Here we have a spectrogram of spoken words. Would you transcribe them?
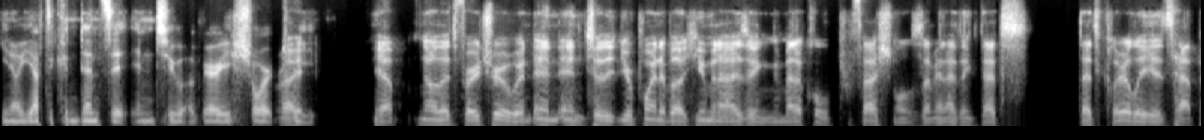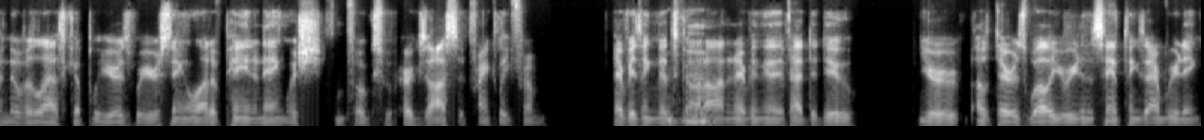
you know you have to condense it into a very short right. tweet yeah, no, that's very true. And, and and to your point about humanizing medical professionals, I mean, I think that's that clearly has happened over the last couple of years where you're seeing a lot of pain and anguish from folks who are exhausted, frankly, from everything that's mm-hmm. gone on and everything they've had to do. You're out there as well. You're reading the same things I'm reading.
